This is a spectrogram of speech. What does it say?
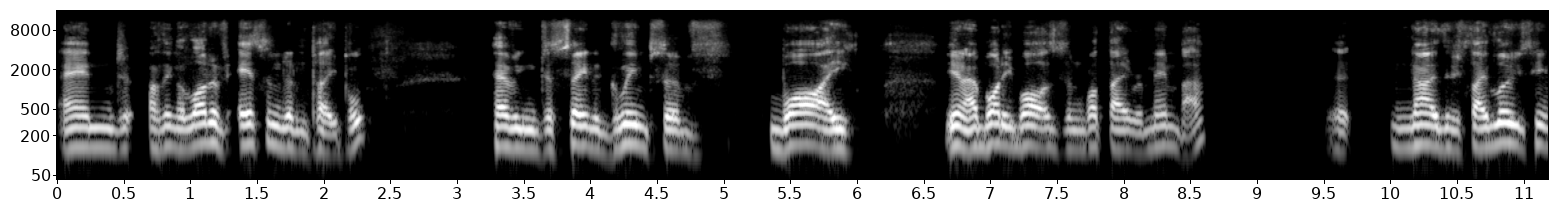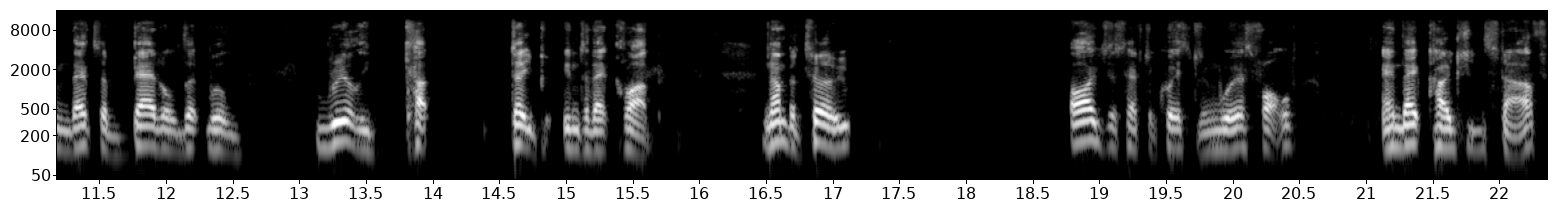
and I think a lot of Essendon people, having just seen a glimpse of why, you know, what he was and what they remember, know that if they lose him, that's a battle that will really cut deep into that club. Number two, I just have to question Worsfold and that coaching staff.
